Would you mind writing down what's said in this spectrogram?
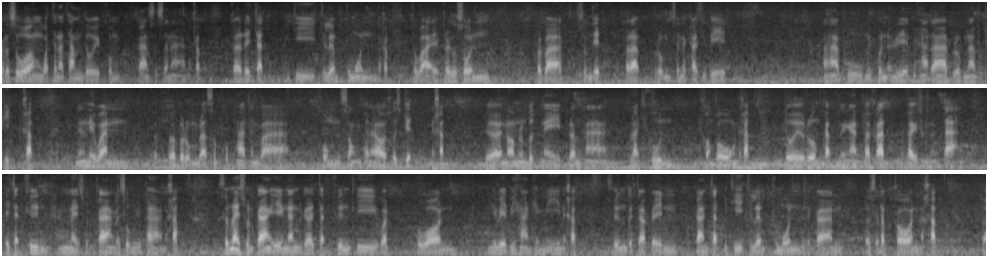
กระทรวงวัฒนธรรมโดยกรมการศาสนานะครับ ก็ได้จัดพิธีเจริญพุทธมนต์นะครับ ถวายพระกุศล พระบาทสมเด็จพระบรมชนกาธิเบศรมหาภูมิพลอดุลยเดชมหาราชบรมนาถบพิตรครับ เนื่องในวันพระบรมราชสมภพ 5 ธันวาคม 2567 นะครับ พื่อน้อมรำลึกในพระมหาราธิคุณของพระองค์นะครับ โดยร่วมกับหน่วยงานภาครัฐภาคเอกชนต่างๆ ได้จัดขึ้นทั้งในส่วนกลางและส่วนภูมิภาคนะครับสำหรับในส่วนกลางเองนั้นก็จัดขึ้นที่วัดพระวรนิเวศวิหารแห่งนี้นะครับ ซึ่งก็จะเป็นการจัดพิธีเจริญพุทธมนต์และการสดับกรนะครับ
